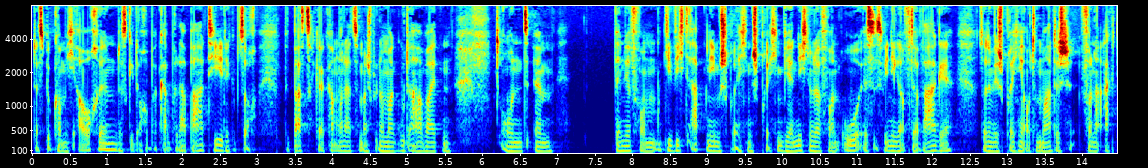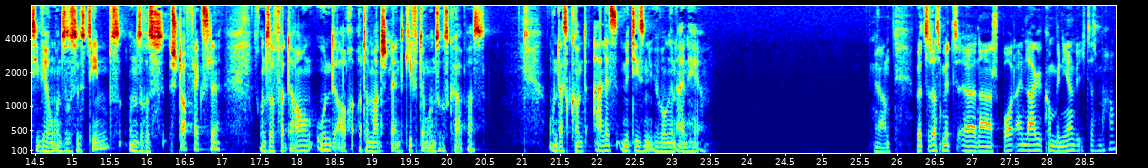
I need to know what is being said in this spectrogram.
Das bekomme ich auch hin. Das geht auch über Kapalabhati. Da gibt es auch mit Bastrika kann man da zum Beispiel nochmal gut arbeiten. Und ähm, wenn wir vom Gewicht abnehmen sprechen, sprechen wir nicht nur davon, oh, es ist weniger auf der Waage, sondern wir sprechen automatisch von einer Aktivierung unseres Systems, unseres Stoffwechsels, unserer Verdauung und auch automatisch einer Entgiftung unseres Körpers. Und das kommt alles mit diesen Übungen einher. Ja. Würdest du das mit äh, einer Sporteinlage kombinieren, wie ich das mache?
